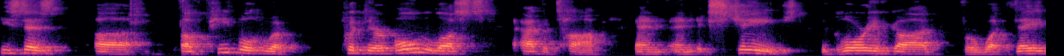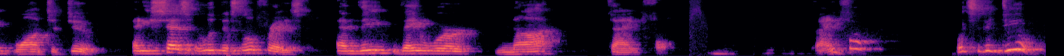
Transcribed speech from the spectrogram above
He says uh, of people who have put their own lusts at the top and, and exchanged the glory of God for what they want to do. And he says this little phrase, and they, they were not thankful. Thankful? What's the big deal?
